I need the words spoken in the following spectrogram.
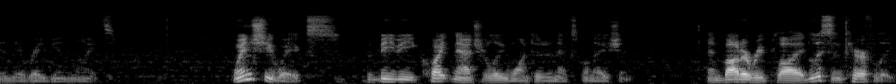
in the Arabian Nights. When she wakes, the Bibi quite naturally wanted an explanation. And Badr replied, Listen carefully.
